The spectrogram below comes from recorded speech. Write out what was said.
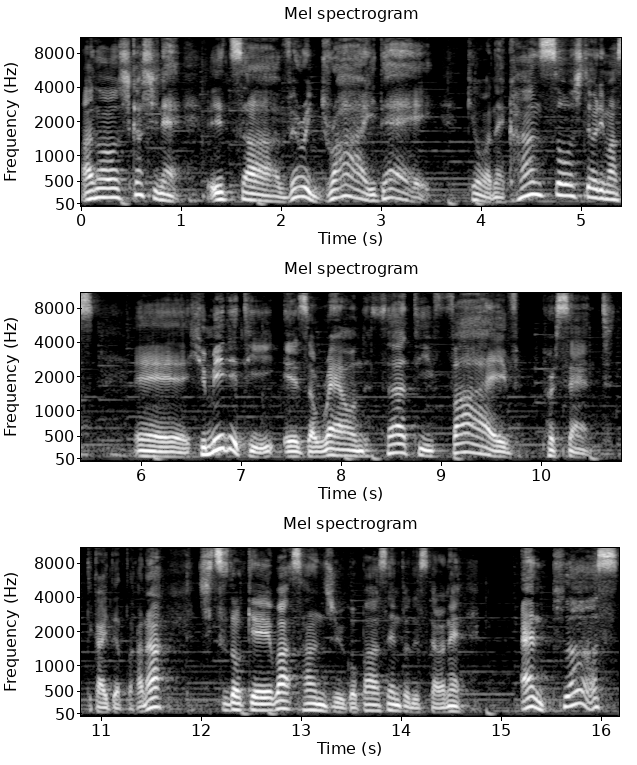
あのしかしね It's a very dry day 今日はね乾燥しております。えー humidity is around 35%って書いてあったかな。湿度計は35%ですからね and plus、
